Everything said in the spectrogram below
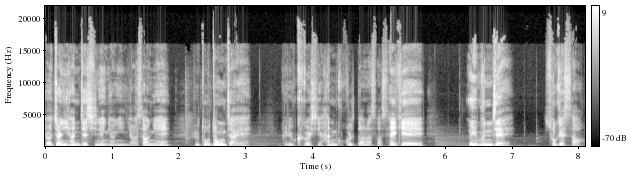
여전히 현재 진행형인 여성의 그리고 노동자의 그리고 그것이 한국을 떠나서 세계의 문제 속에서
